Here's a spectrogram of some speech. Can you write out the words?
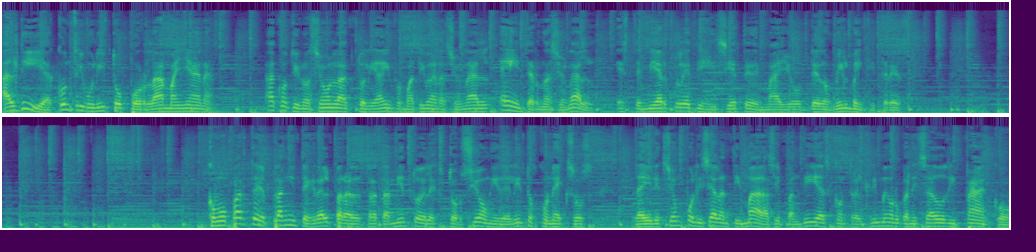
Al día con Tribunito por la mañana. A continuación, la actualidad informativa nacional e internacional, este miércoles 17 de mayo de 2023. Como parte del Plan Integral para el Tratamiento de la Extorsión y Delitos Conexos, la Dirección Policial Antimaras y Pandillas contra el Crimen Organizado DIPANCO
